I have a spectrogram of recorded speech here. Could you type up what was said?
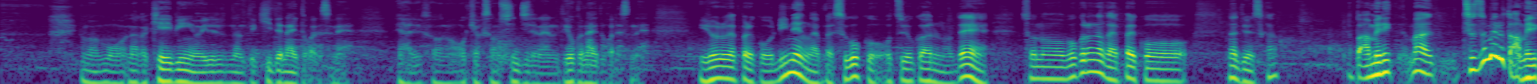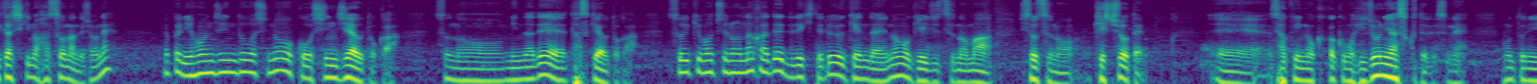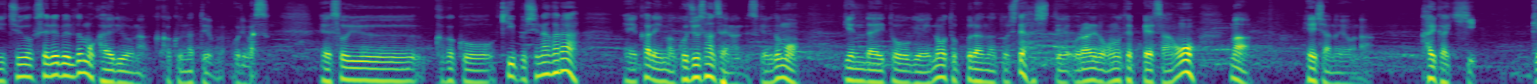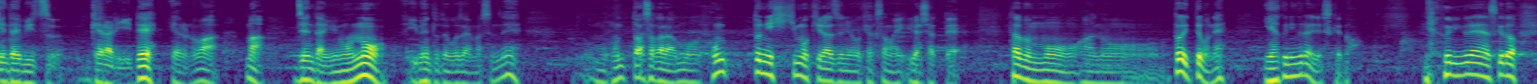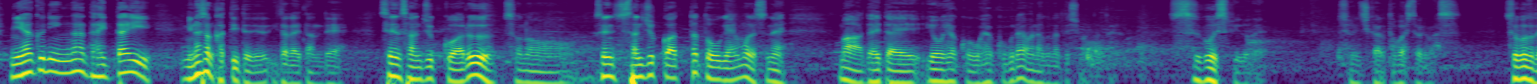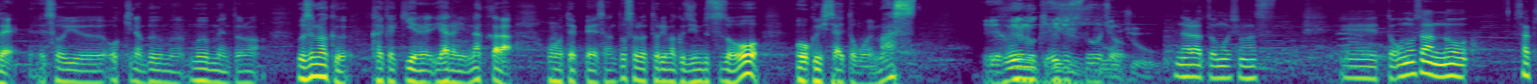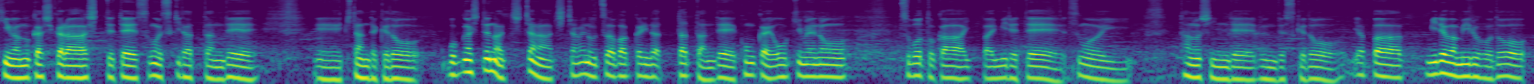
今もうなんか警備員を入れるなんて聞いてないとかですね。やはりそのお客さんを信じてないのでよくないとかですね。いろいろやっぱりこう理念がやっぱりすごくお強くあるのでその僕らなんかやっぱりこうなんていうんですか？やっぱアメリカ、まあ、続めるとアメリカ式の発想なんでしょうね、やっぱり日本人同士のこう信じ合うとか、そのみんなで助け合うとか、そういう気持ちの中で出てきている現代の芸術のまあ一つの決勝点、えー、作品の価格も非常に安くてですね、本当に中学生レベルでも買えるような価格になっております、えー、そういう価格をキープしながら、えー、彼、今53歳なんですけれども、現代陶芸のトップランナーとして走っておられる小野哲平さんを、まあ、弊社のような開会危機現代美術ギャラリーでやるのは、まあ、前代未聞のイベントでございますのでもう本当朝からもう本当に引きも切らずにお客様いらっしゃって多分もうあのと言ってもね200人ぐらいですけど200人ぐらいなんですけど200人が大体皆さん買っていただいたんで1030個あるその1030個あった陶芸もですねまあ大体400個500個ぐらいはなくなってしまったというすごいスピードで初日から飛ばしております。そういうことでそういう大きなブームムーブメントの渦巻く開会期やらりの中から小野哲平さんとそれを取り巻く人物像をお送りしたいと思います。FM 芸術道場。奈良と申します。えー、っと小野さんの作品は昔から知っててすごい好きだったんで、えー、来たんだけど僕が知ってるのはちっちゃなちっちゃめの器ばっかりだったんで今回大きめの壺とかいっぱい見れてすごい楽しんでるんですけどやっぱ見れば見るほど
